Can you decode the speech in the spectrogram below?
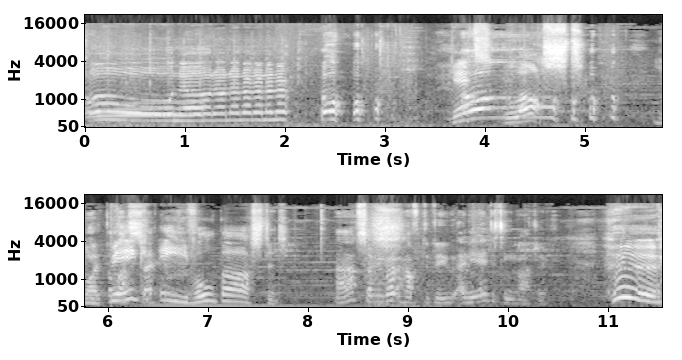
Oh no no no no no no no! Oh, Get Oh! lost, you Right, big evil bastard! ah, so we won't have to do any editing magic. Hold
